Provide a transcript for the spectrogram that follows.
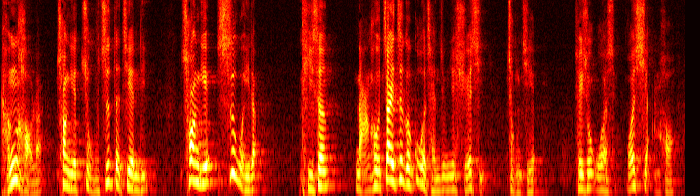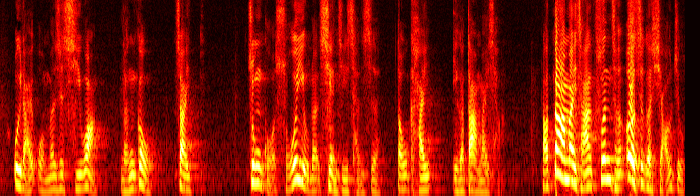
很好的创业组织的建立，创业思维的提升，然后在这个过程中间学习总结。所以说，我我想哈，未来我们是希望能够在中国所有的县级城市都开一个大卖场，然后大卖场分成二十个小组，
